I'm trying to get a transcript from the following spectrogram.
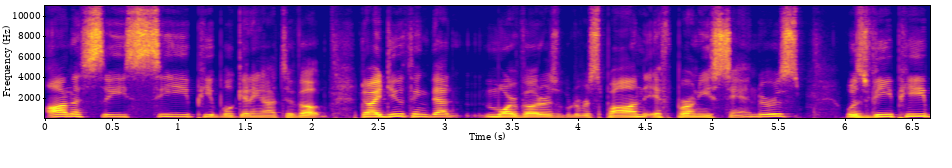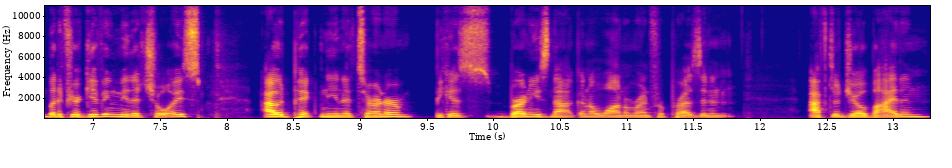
honestly see people getting out to vote. Now, I do think that more voters would respond if Bernie Sanders was VP, but if you're giving me the choice, I would pick Nina Turner because Bernie's not going to want to run for president after Joe Biden.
